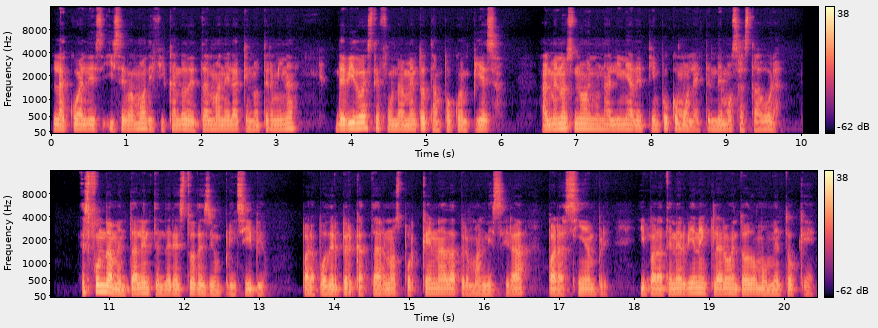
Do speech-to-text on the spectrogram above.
la cual es y se va modificando de tal manera que no termina, debido a este fundamento tampoco empieza, al menos no en una línea de tiempo como la entendemos hasta ahora. Es fundamental entender esto desde un principio, para poder percatarnos por qué nada permanecerá para siempre y para tener bien en claro en todo momento que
